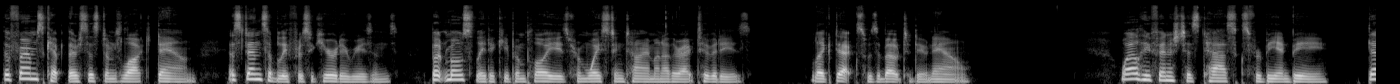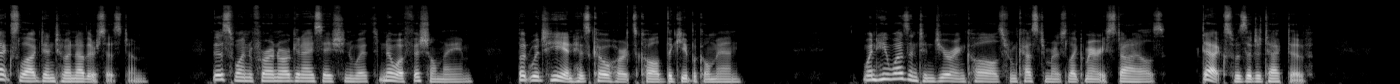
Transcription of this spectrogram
The firms kept their systems locked down, ostensibly for security reasons, but mostly to keep employees from wasting time on other activities, like Dex was about to do now. While he finished his tasks for B&B, Dex logged into another system. This one for an organization with no official name, but which he and his cohorts called the Cubicle Man. When he wasn't enduring calls from customers like Mary Stiles, Dex was a detective,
